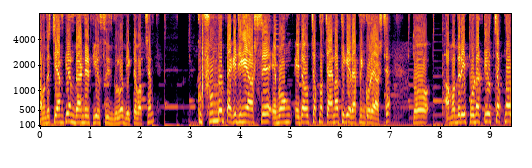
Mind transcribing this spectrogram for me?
আমাদের চ্যাম্পিয়ন ব্র্যান্ডের পিও সুইচগুলো দেখতে পাচ্ছেন। খুব সুন্দর প্যাকেজিং এ আসছে এবং এটা হচ্ছে আপনার চায়না থেকে র্যাপিং করে আসছে। তো আমাদের এই প্রোডাক্টটি হচ্ছে আপনার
